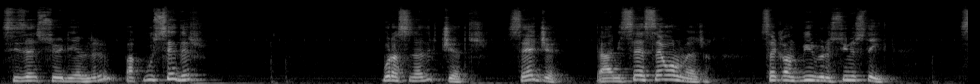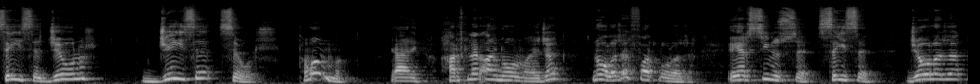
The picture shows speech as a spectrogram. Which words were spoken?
size söyleyebilirim. Bak bu s'dir. Burası nedir? C'dir. SC. Yani S, S olmayacak. Sekant 1 bölü sinüs değil. S ise C olur. C ise S olur. Tamam mı? Yani harfler aynı olmayacak. Ne olacak? Farklı olacak. Eğer sinüs ise S ise C olacak.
